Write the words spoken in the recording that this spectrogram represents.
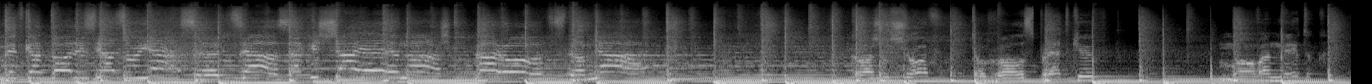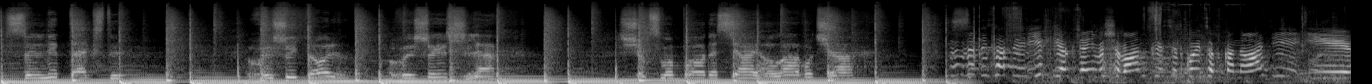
нитка долі зв'язує серця, захищає наш народ здавня. Кожен шов то голос предків, мова ниток, сильні тексти, виший долю, виший шлях, щоб свобода сяяла в очах. Це вже 10-й рік, як День вишиванки святкується в Канаді, і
